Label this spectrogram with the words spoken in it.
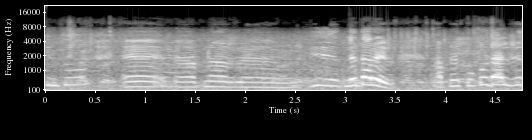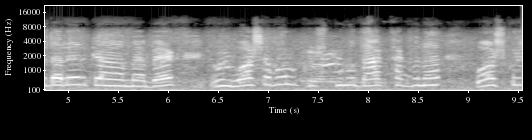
কিন্তু আপনার লেদারের, আপনার কোকোডাইল লেদারের ব্যাগ এবং ওয়াশেবল কোনো দাগ থাকবে না। ওয়াশ করে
